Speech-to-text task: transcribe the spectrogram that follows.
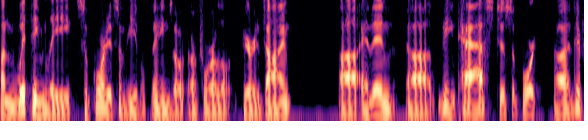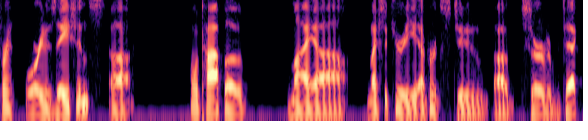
unwittingly supported some evil things or, or for a little period of time, uh, and then uh, being tasked to support uh, different organizations uh, on top of my uh, my security efforts to uh, serve and protect,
